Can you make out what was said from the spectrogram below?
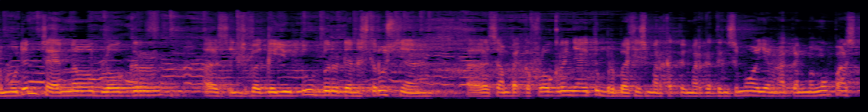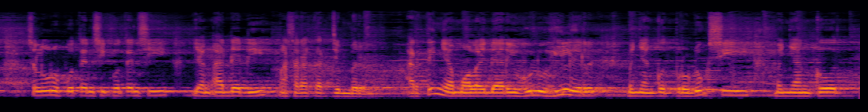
Kemudian channel, blogger, sebagai youtuber dan seterusnya sampai ke vloggernya itu berbasis marketing-marketing semua yang akan mengupas seluruh potensi-potensi yang ada di masyarakat Jember. Artinya mulai dari hulu hilir menyangkut produksi, menyangkut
